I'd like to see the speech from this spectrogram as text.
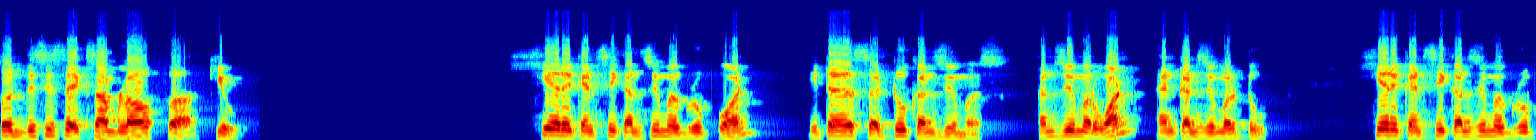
So this is the example of uh, queue. Here you can see consumer group 1. It has uh, two consumers, consumer 1 and consumer 2. Here you can see consumer group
